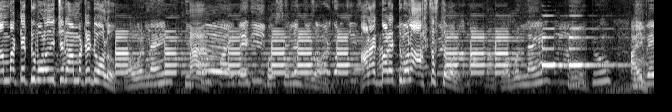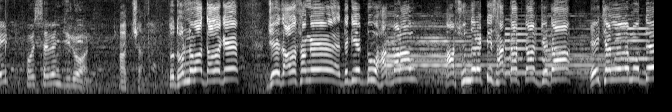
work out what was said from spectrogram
নাম্বারটা একটু বলে দিচ্ছে নাম্বারটা একটু বলো। হ্যাঁ। আর একবার একটু বলো আস্তে আস্তে বলো। Double nine two five eight four seven zero one আচ্ছা তো ধন্যবাদ দাদাকে। যে দাদার সঙ্গে দেখি একটু হাত বাড়াও। আর সুন্দর একটি সাক্ষাৎকার যেটা এই চ্যানেলের মধ্যে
